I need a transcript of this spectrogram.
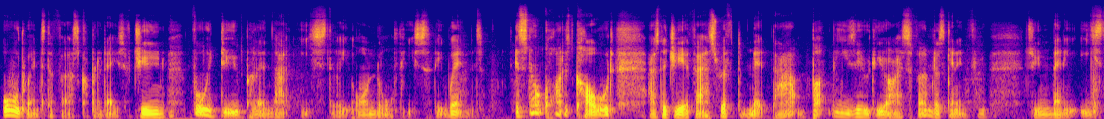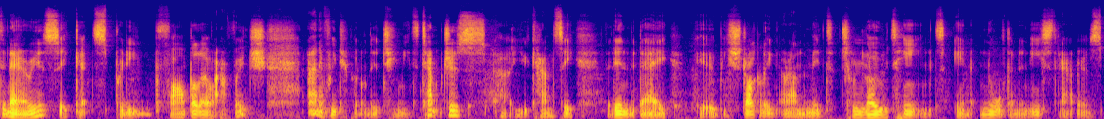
all the way into the first couple of days of June before we do pull in that easterly or northeasterly wind. It's not quite as cold as the GFS, we have to admit that, but the degree isotherm does get in into many eastern areas. It gets pretty far below average, and if we do put on the 2 meter temperatures, uh, you can see that in the day it would be struggling around the mid to low teens in northern and eastern areas.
